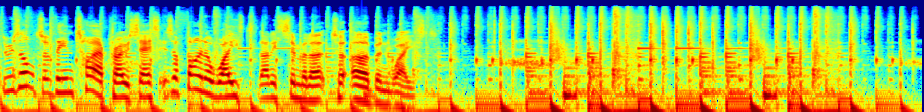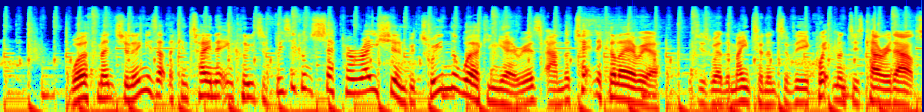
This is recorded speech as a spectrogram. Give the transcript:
The result of the entire process is a final waste that is similar to urban waste. Worth mentioning is that the container includes a physical separation between the working areas and the technical area, which is where the maintenance of the equipment is carried out.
